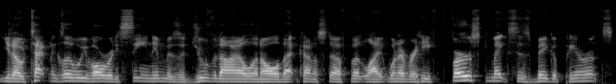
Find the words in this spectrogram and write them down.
you know, technically we've already seen him as a juvenile and all that kind of stuff, but like whenever he first makes his big appearance,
